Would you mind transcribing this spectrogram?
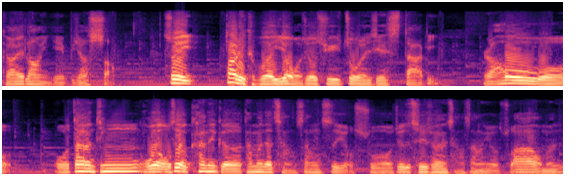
guideline 也比较少，所以到底可不可以用，我就去做了一些 study。然后我我当然听我我是有看那个他们的厂商是有说，就是次氯酸的厂商有说啊，我们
